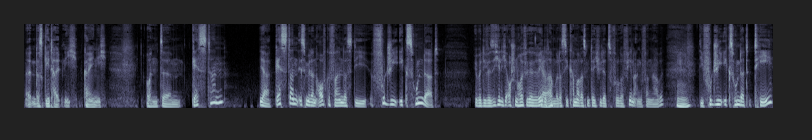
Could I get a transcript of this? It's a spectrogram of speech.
Äh, Das geht halt nicht, kann ich nicht. Und ähm, gestern, ja, gestern ist mir dann aufgefallen, dass die Fuji X100, über die wir sicherlich auch schon häufiger geredet Ja. haben, weil das die Kamera ist, mit der ich wieder zu fotografieren angefangen habe, Mhm. die Fuji X100T,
